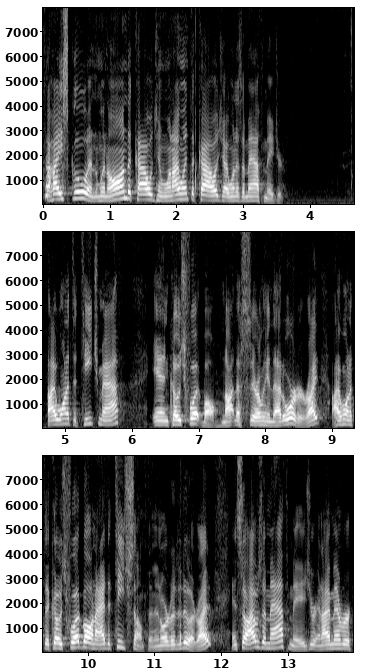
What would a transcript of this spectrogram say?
to high school and went on to college, and when I went to college, I went as a math major. I wanted to teach math and coach football. Not necessarily in that order, right? I wanted to coach football and I had to teach something in order to do it, right? And so I was a math major, and I remember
